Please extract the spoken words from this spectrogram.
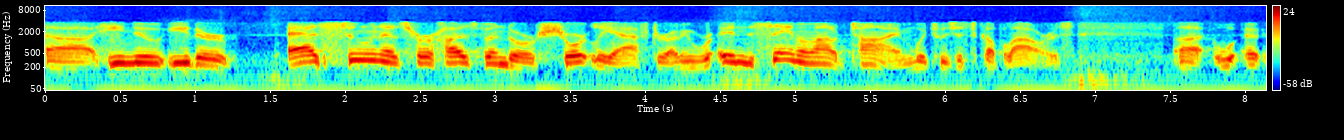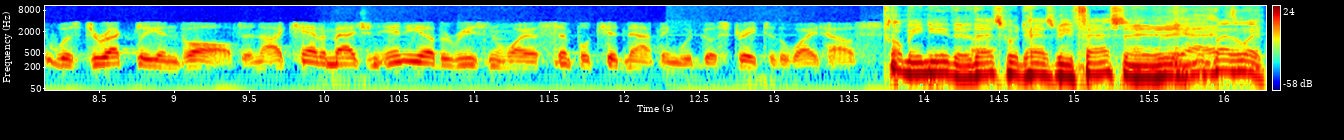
Uh, he knew either as soon as her husband or shortly after, I mean, in the same amount of time, which was just a couple hours, Uh, w- uh, was directly involved. And I can't imagine any other reason why a simple kidnapping would go straight to the White House. Oh, me neither. That's what has me fascinated. And Yeah, by the way,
